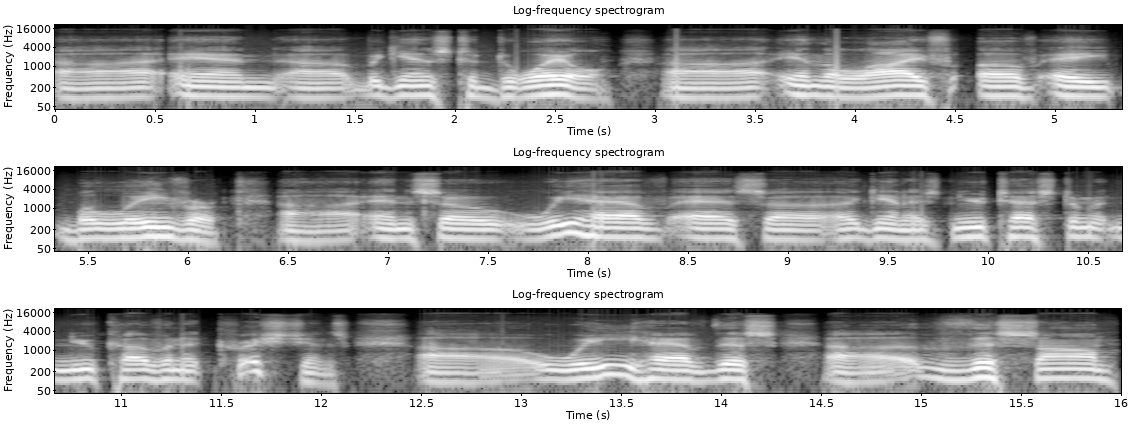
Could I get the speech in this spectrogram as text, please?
uh, and uh, begins to dwell uh, in the life of a believer. and so we have, as again, as New Testament, New Covenant Christians, we have this this psalm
